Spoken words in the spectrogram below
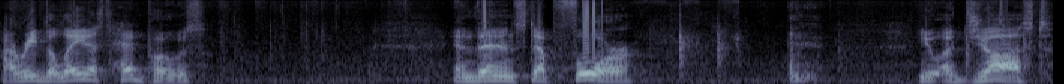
I read the latest head pose and then in step 4 you adjust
